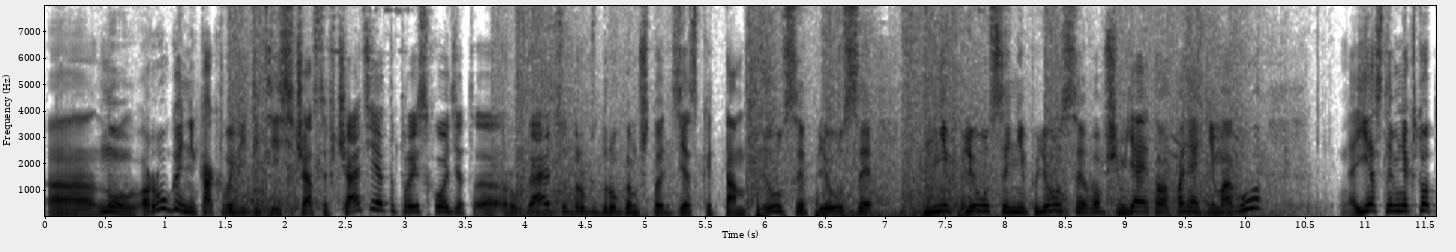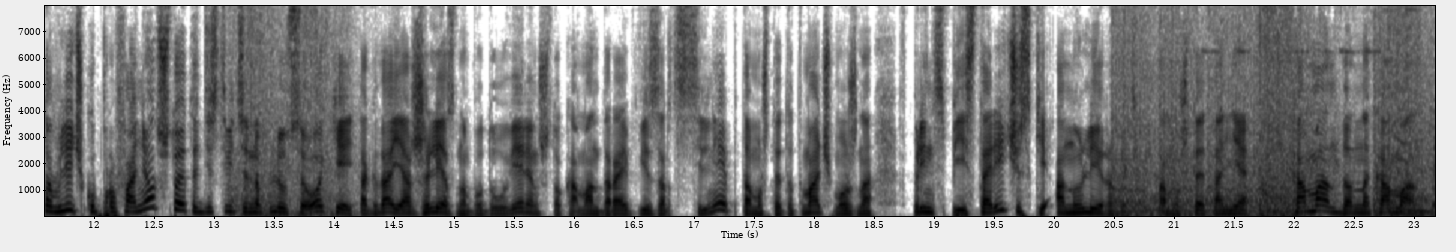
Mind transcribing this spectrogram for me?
э, ну, ругань, как вы видите, и сейчас и в чате это происходит. Э, ругаются друг с другом, что, дескать, там плюсы, плюсы, не плюсы, не плюсы. В общем, я этого понять не могу. Если мне кто-то в личку профанет, что это действительно плюсы, окей, тогда я железно буду уверен, что команда Ripe Wizards сильнее, потому что этот матч можно, в принципе, исторически аннулировать, потому что это не команда на команду.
